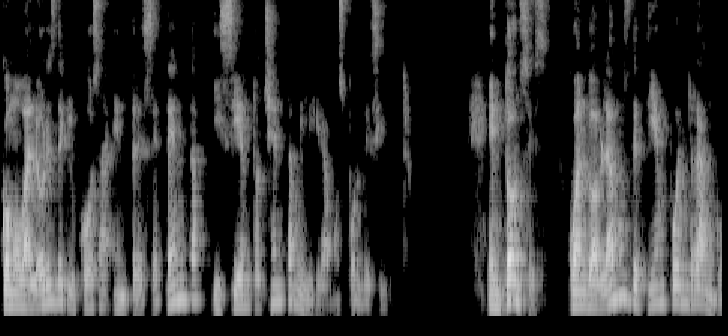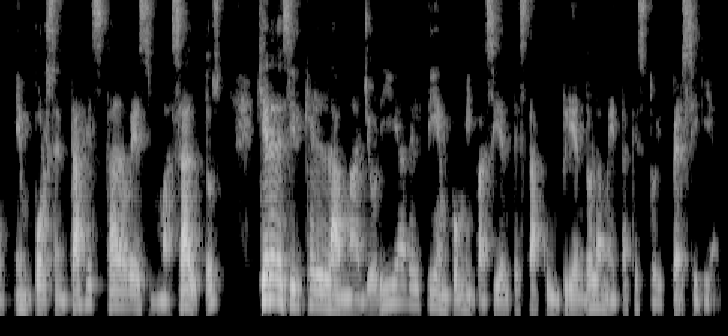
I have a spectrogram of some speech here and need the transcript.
como valores de glucosa entre 70 y 180 miligramos por decilitro. Entonces, cuando hablamos de tiempo en rango en porcentajes cada vez más altos, quiere decir que la mayoría del tiempo mi paciente está cumpliendo la meta que estoy persiguiendo.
